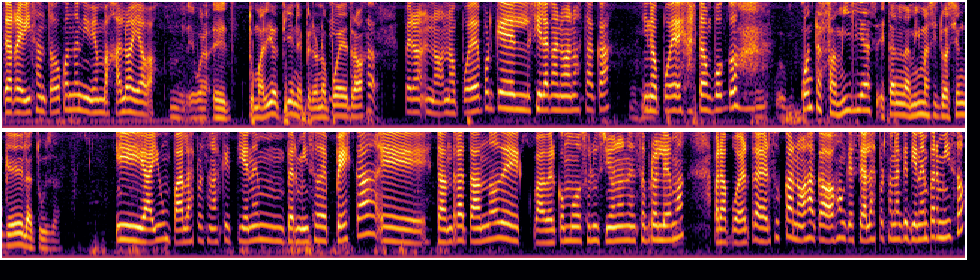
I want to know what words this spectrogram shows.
Te revisan todo cuando ni bien bajarlo ahí abajo. Mm, y bueno, eh, tu marido tiene, pero no Sí. puede trabajar. Pero no, no puede porque el- si la canoa no está acá y no puede dejar tampoco. ¿Cuántas familias están en la misma situación que la tuya? Y hay un par, las personas que tienen permiso de pesca eh, están tratando de a ver cómo solucionan ese problema para poder traer sus canoas acá abajo, aunque sean las personas que tienen permiso,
